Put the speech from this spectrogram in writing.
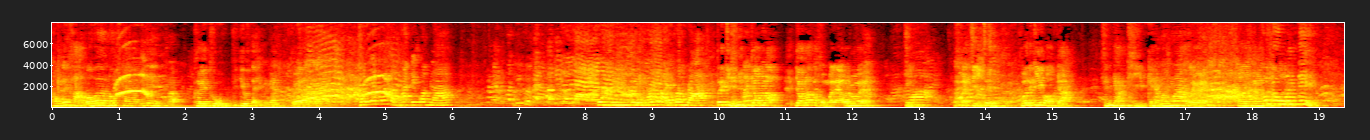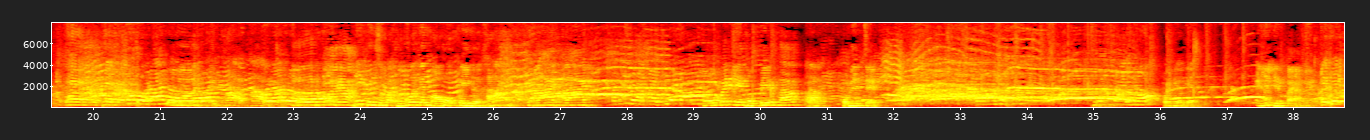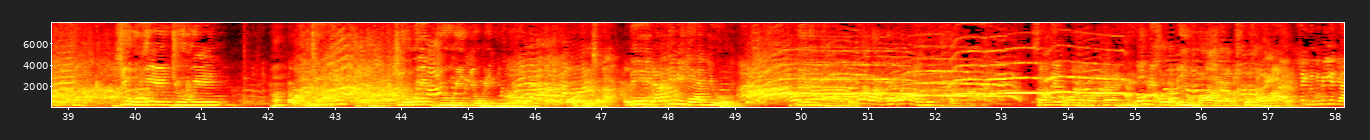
ผมได้ข่าวมาว่าน้องแคนนี่ครับ เคยถูกพี่ดิวเตะเหมือนกันเวลาเขาเรียกว่าสัมผัสด้วยความรักจริงจริงจริงเขาสัมผัสด้วยความรักตะกี้ยอมรับยอมรับกับผมมาแล้วด้วยจริงว่าจริงจริงเพราะตะกี้บอกอยากฉันอยากถีบแกมากๆเลยตอนเธอก็ดูมันดิแต่แต่ก็เขาร่าเริงเลยข้าวข้าวเขาร่าเริเองอทำไมอะนี่คือสมบัติของคนเรียนหมอ 6 ปีเหรอครับอะไร 6 ปีนะครับครับผมเรียน7ภูมิใจเนาะโอเคโอเคไอ้นี่เรียนไอ้เด็กยูวินยูวินฮะแปลว่าชนะยูวินยูวินยูวินยูวินแปลว่าคือชนะดีนะที่มีแคนอยู่ก็ฟังไม่เข้าใจสำเนียงผมอาจจะฟังง่ายที่8ต้องมีคนแบบนี้อยู่บ้างนะครับ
